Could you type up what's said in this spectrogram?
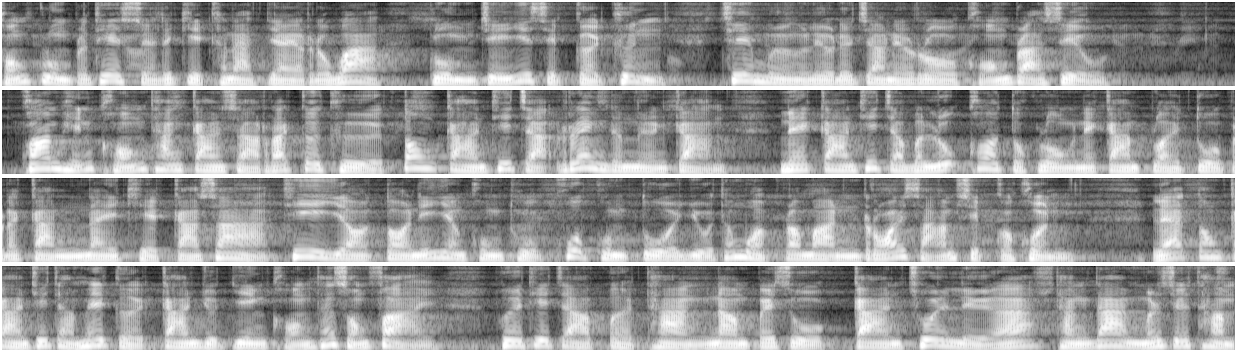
ของกลุ่มประเทศเศรษฐกิจขนาดใหญ่หรือว่ากลุ่ม G20 เกิดขึ้น ที่เมืองเรโอเดจาเนโรของบราซิลความเห็นของทางการสหรัฐก็คือต้องการที่จะเร่งดำเนินการ ในการที่จะบรรลุข้อตกลงในการปล่อยตัวประกันในเขตกาซาที่ตอนนี้ยังคงถูกควบคุมตัวอยู่ทั้งหมดประมาณ 130 กว่าคน และต้องการที่จะทำให้เกิดการหยุดยิงของทั้งสองฝ่าย เพื่อที่จะเปิดทางนำไปสู่การช่วยเหลือทางด้านมนุษยธรรม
